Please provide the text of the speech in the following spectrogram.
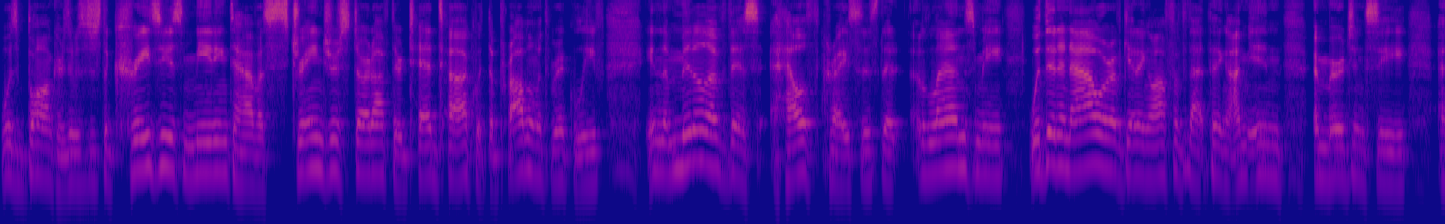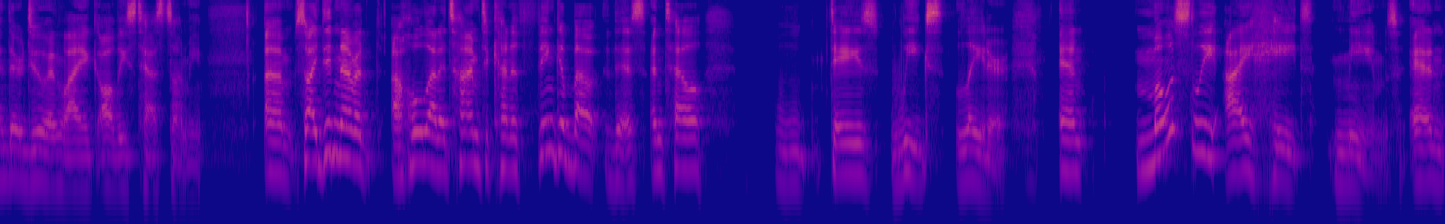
was bonkers. It was just the craziest meeting to have a stranger start off their TED talk with the problem with Rick Leaf in the middle of this health crisis that lands me within an hour of getting off of that thing. I'm in emergency and they're doing like all these tests on me. Um, so I didn't have a, a whole lot of time to kind of think about this until days, weeks later. And mostly I hate memes. And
